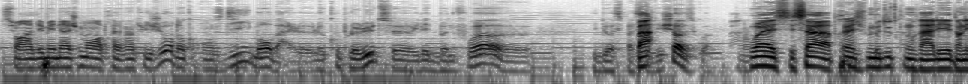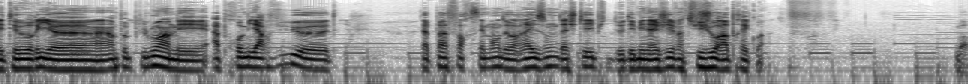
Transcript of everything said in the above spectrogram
sur un déménagement après 28 jours. Donc on se dit, bon, bah, le, couple Lutz, euh, il est de bonne foi. Euh, il doit se passer bah, des choses, quoi. Hein. Ouais, c'est ça. Après, je me doute qu'on va aller dans les théories un peu plus loin, mais à première vue, t'as pas forcément de raison d'acheter et puis de déménager 28 jours après, quoi. Bon,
